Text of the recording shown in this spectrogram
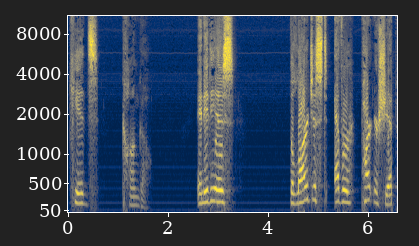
Kids Congo. And it is the largest ever partnership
